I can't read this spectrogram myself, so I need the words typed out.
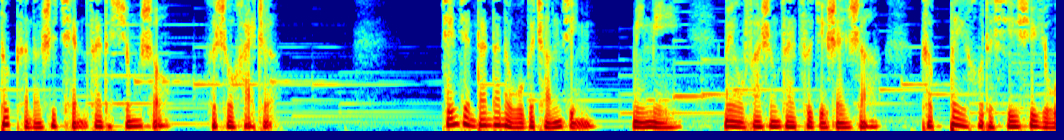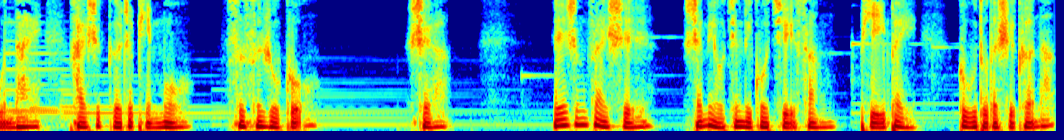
都可能是潜在的凶手和受害者。简简单单的五个场景，明明没有发生在自己身上，可背后的唏嘘与无奈，还是隔着屏幕丝丝入骨。是啊，人生在世。谁没有经历过沮丧、疲惫、孤独的时刻呢？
